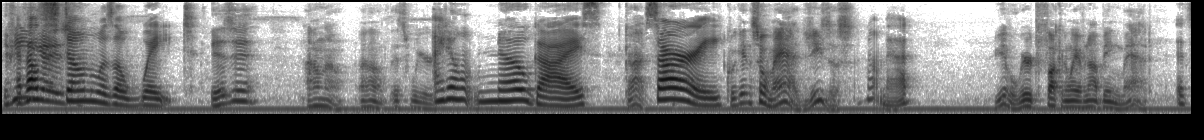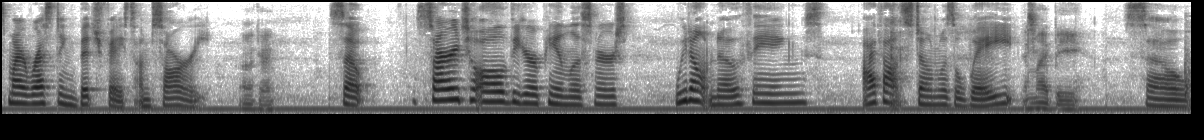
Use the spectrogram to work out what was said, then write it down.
If I thought guys- stone was a weight. Is it? I don't know. I don't know. It's weird. I don't know, guys. God, Sorry. quit getting so mad. Jesus, I'm not mad. you have a weird fucking way of not being mad. It's my resting bitch face. I'm sorry. Okay. So, sorry to all of the European listeners. We don't know things. I thought stone was a weight. It might be. So,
